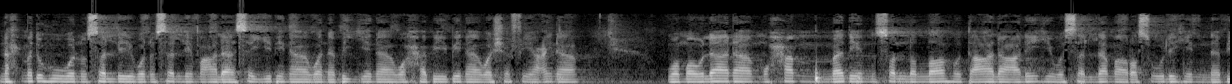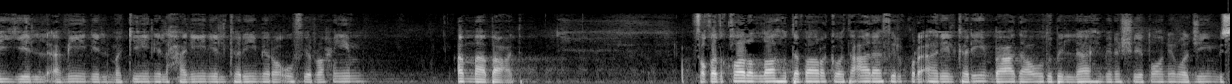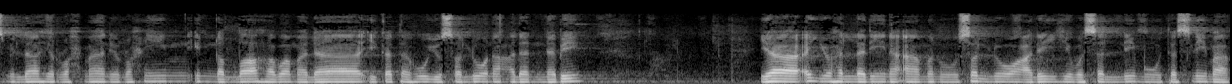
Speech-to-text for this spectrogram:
نحمده ونصلي ونسلم على سيدنا ونبينا وحبيبنا وشفيعنا ومولانا محمد صلى الله تعالى عليه وسلم رسوله النبي الأمين المكين الحنين الكريم الرؤوف الرحيم. أما بعد فقد قال الله تبارك وتعالى في القرآن الكريم بعد أعوذ بالله من الشيطان الرجيم بسم الله الرحمن الرحيم. إن الله وملائكته يصلون على النبي. يا أيها الذين آمنوا صلوا عليه وسلموا تسليما.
